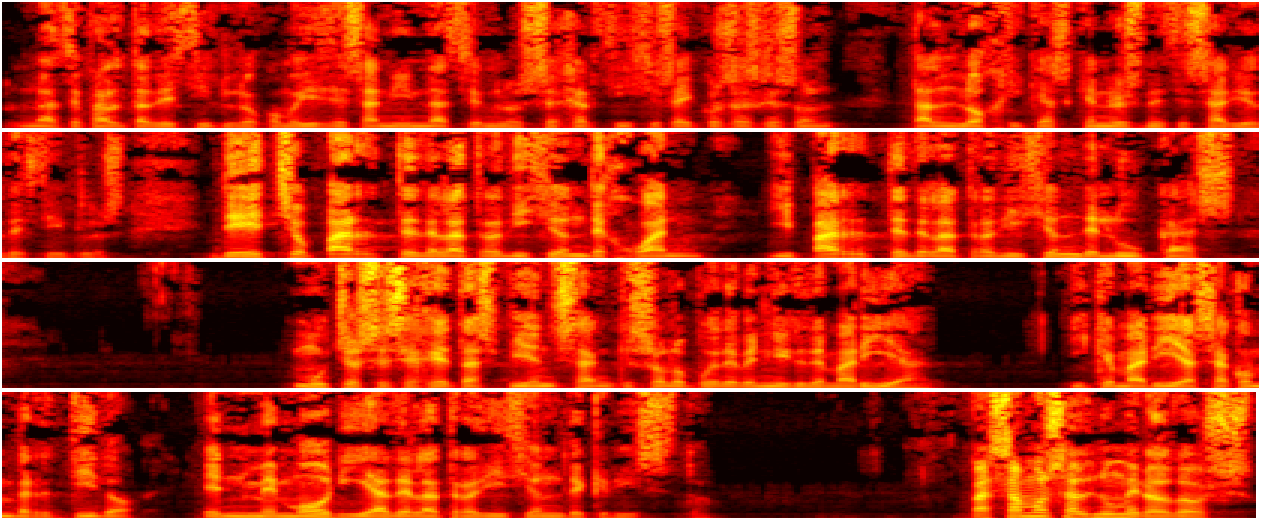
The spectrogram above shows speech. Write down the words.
no hace falta decirlo. Como dice San Ignacio en los ejercicios, hay cosas que son tan lógicas que no es necesario decirlos. De hecho, parte de la tradición de Juan y parte de la tradición de Lucas, muchos exegetas piensan que solo puede venir de María y que María se ha convertido en memoria de la tradición de Cristo. Pasamos al número dos.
